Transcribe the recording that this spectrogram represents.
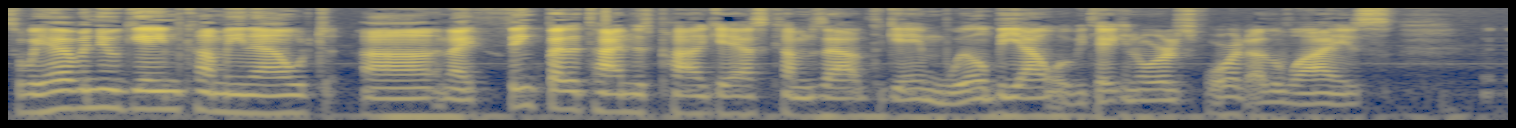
So we have a new game coming out, uh, and I think by the time this podcast comes out, the game will be out. We'll be taking orders for it. Otherwise, we'll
